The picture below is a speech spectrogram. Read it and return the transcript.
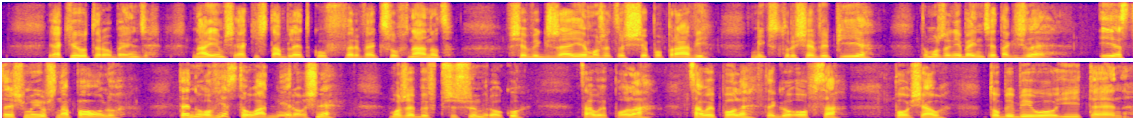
jak jutro będzie. Najem się jakichś tabletków, ferweksów na noc, się wygrzeje, może coś się poprawi, mikstur się wypije, to może nie będzie tak źle. I jesteśmy już na polu ten owiec to ładnie rośnie. Może by w przyszłym roku całe pola, całe pole tego owsa posiał, to by było i ten,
